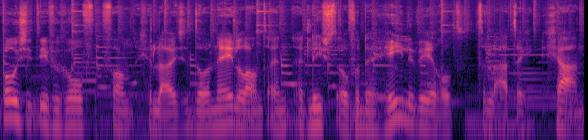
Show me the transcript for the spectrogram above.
positieve golf van geluid door Nederland en het liefst over de hele wereld te laten gaan.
